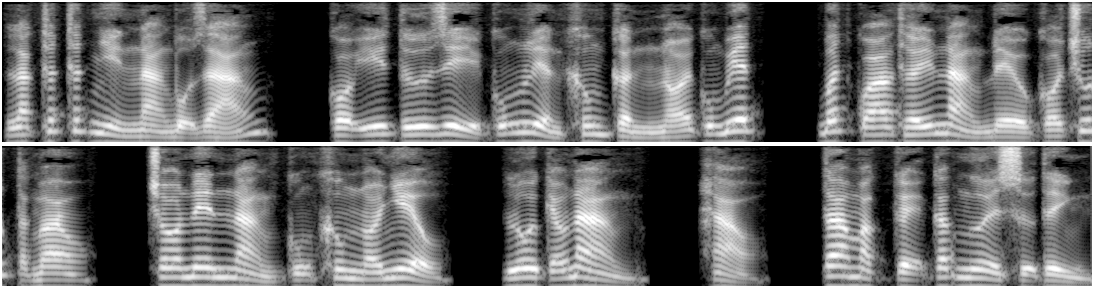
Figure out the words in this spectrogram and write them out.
Lạc thất thất nhìn nàng bộ dáng, có ý tứ gì cũng liền không cần nói cũng biết, bất quá thấy nàng đều có chút tạc bao, cho nên nàng cũng không nói nhiều, lôi kéo nàng, hảo, ta mặc kệ các ngươi sự tình.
